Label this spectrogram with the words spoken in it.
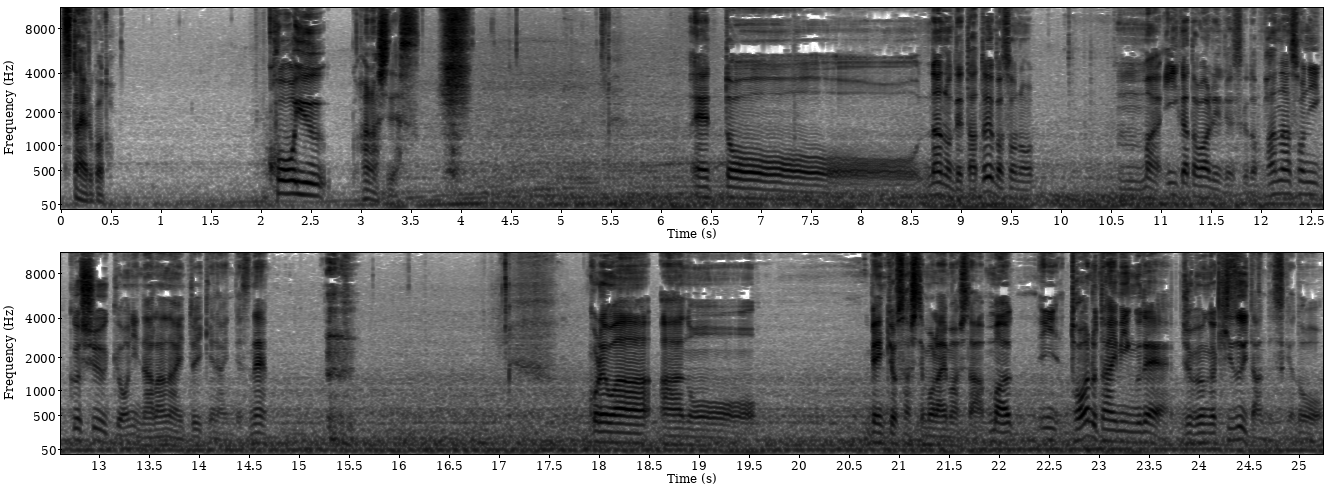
伝えること。こういう話です。えっと、なので、例えばその、うん、まあ言い方悪いですけど、パナソニック宗教にならないといけないんですね。これは、あのー、勉強させてもらいました。まあ、とあるタイミングで自分が気づいたんですけど、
